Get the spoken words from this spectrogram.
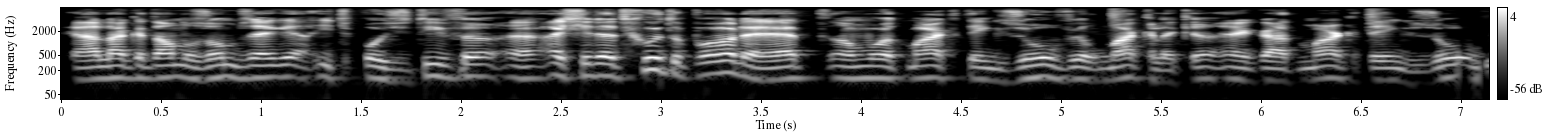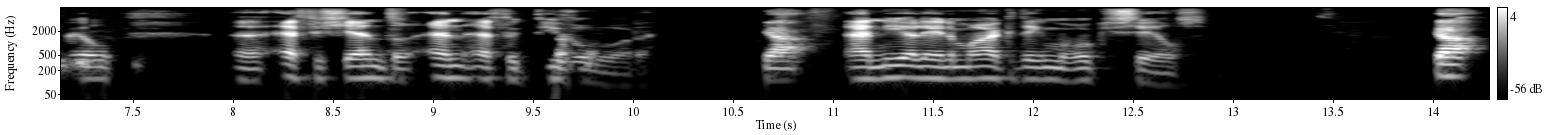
ja, laat ik het andersom zeggen, iets positiever. Uh, als je dat goed op orde hebt, dan wordt marketing zoveel makkelijker en gaat marketing zoveel uh, efficiënter en effectiever worden. Ja. En niet alleen de marketing, maar ook je sales. Ja,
